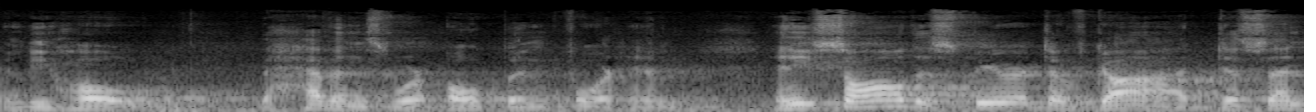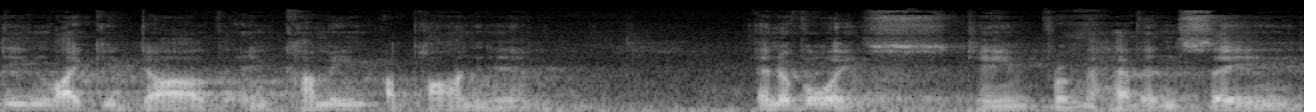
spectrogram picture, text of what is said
and behold, the heavens were opened for him. And he saw the Spirit of God descending like a dove and coming upon him. And a voice came from the heavens saying,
